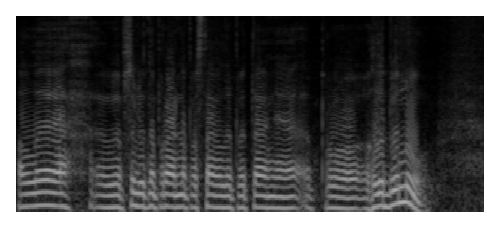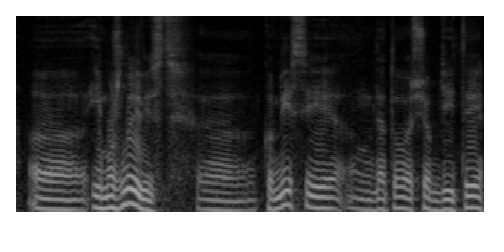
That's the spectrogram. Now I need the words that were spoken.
Але е, ви абсолютно правильно поставили питання про глибину е, і можливість е, комісії для того, щоб дійти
